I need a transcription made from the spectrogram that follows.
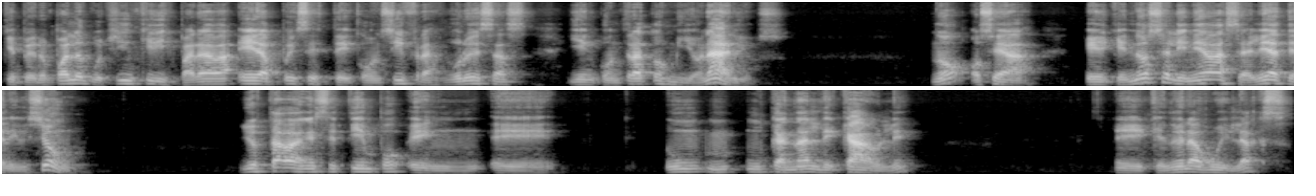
que Pedro Pablo Kuczynski disparaba, era pues este, con cifras gruesas y en contratos millonarios, ¿no? O sea, el que no se alineaba salía a televisión. Yo estaba en ese tiempo en eh, un, canal de cable eh, que no era Willax,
